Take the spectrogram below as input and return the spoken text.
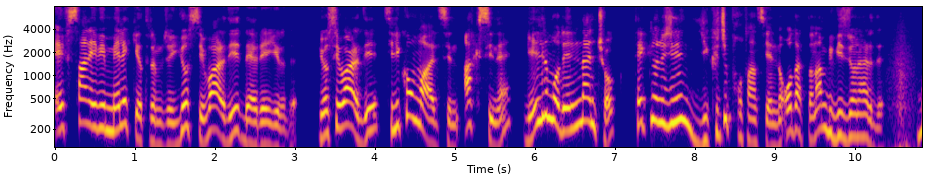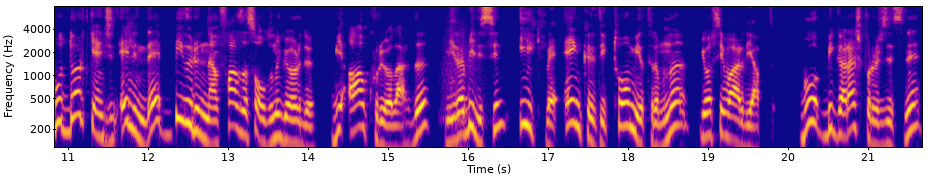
efsanevi melek yatırımcı Yossi Vardi devreye girdi. Yossi Vardi, Silikon Vadisi'nin aksine gelir modelinden çok teknolojinin yıkıcı potansiyeline odaklanan bir vizyonerdi. Bu dört gencin elinde bir üründen fazlası olduğunu gördü. Bir ağ kuruyorlardı. Mirabilis'in ilk ve en kritik tohum yatırımını Yossi Vardi yaptı. Bu bir garaj projesini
